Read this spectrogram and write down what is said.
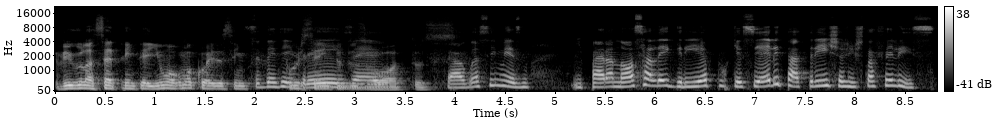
98,71, alguma coisa assim, por cento 73, dos é. votos. Algo assim mesmo. E para nossa alegria, porque se ele tá triste, a gente tá feliz.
